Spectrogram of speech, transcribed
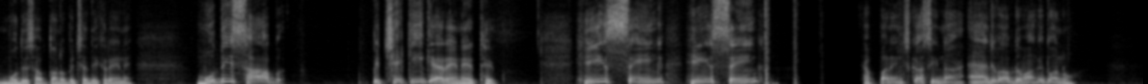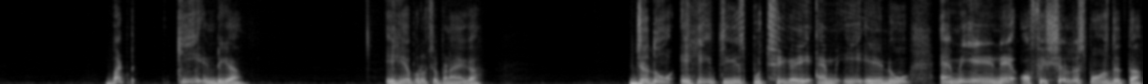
Modi ਸਾਹਿਬ ਤੁਹਾਨੂੰ ਪਿੱਛੇ ਦਿਖ ਰਹੇ ਨੇ। ਮੋਦੀ ਸਾਹਿਬ ਪਿੱਛੇ ਕੀ ਕਹਿ ਰਹੇ ਨੇ ਇੱਥੇ? ਹੀ is saying, he is saying 56 inch ਦਾ ਸੀਨਾ, ਐ ਜਵਾਬ ਦਵਾਂਗੇ ਤੁਹਾਨੂੰ। ਬਟ ਕੀ ਇੰਡੀਆ ਇਹ ਅਪਰੋਚ ਅਪਣਾਏਗਾ? ਜਦੋਂ ਇਹੀ ਚੀਜ਼ ਪੁੱਛੀ ਗਈ MEA ਨੂੰ MEA ਨੇ ਆਫੀਸ਼ੀਅਲ ਰਿਸਪੌਂਸ ਦਿੱਤਾ।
